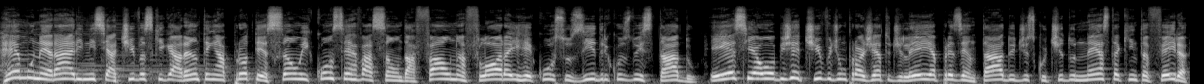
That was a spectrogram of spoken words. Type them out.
Remunerar iniciativas que garantem a proteção e conservação da fauna, flora e recursos hídricos do Estado. Esse é o objetivo de um projeto de lei apresentado e discutido nesta quinta-feira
